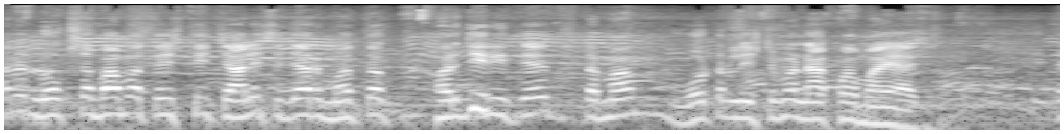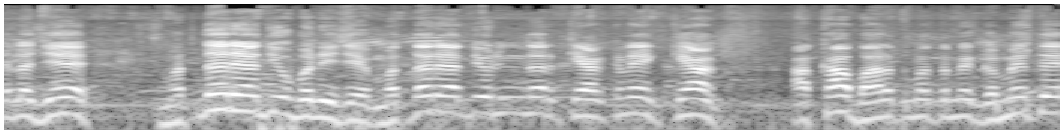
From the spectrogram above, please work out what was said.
અને લોકસભામાં ત્રીસથી ચાલીસ હજાર મત ફરજી રીતે તમામ વોટર લિસ્ટમાં નાખવામાં આવ્યા છે. એટલે જે મતદાર યાદીઓ બની છે, મતદાર યાદીઓની અંદર ક્યાંક ને ક્યાંક આખા ભારતમાં તમે ગમે તે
